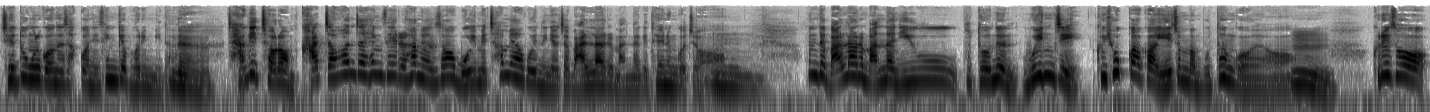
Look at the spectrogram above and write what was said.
제동을 거는 사건이 생겨버립니다. 네. 자기처럼 가짜 환자 행세를 하면서 모임에 참여하고 있는 여자 말라를 만나게 되는 거죠. 음. 근데 말라를 만난 이후부터는 왠지 그 효과가 예전만 못한 거예요. 음. 그래서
